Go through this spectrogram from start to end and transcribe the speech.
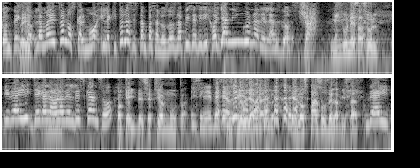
contexto. Sí. La maestra nos calmó y le quitó las estampas a los dos lápices y dijo, ya ninguna de las dos. Ya, ninguna es azul. Y de ahí llega la hora del descanso. Ok, decepción mutua. Sí, Efectivamente. decepción mutua. En, en los pasos de la amistad. De ahí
